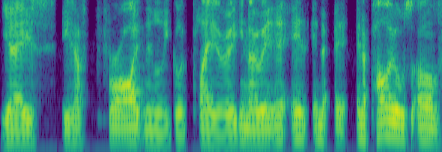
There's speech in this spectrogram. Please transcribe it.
Yeah, he's he's a frighteningly good player. You know, in in in, in a piles of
